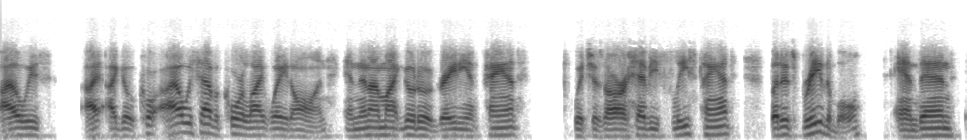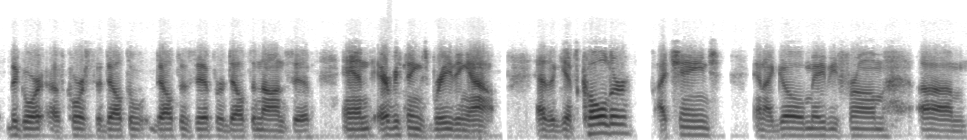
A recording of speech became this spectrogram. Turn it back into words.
I always I, I go core, I always have a core lightweight on, and then I might go to a gradient pant, which is our heavy fleece pant, but it's breathable. And then the of course the delta delta zip or delta non-zip and everything's breathing out. As it gets colder i change and i go maybe from um,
